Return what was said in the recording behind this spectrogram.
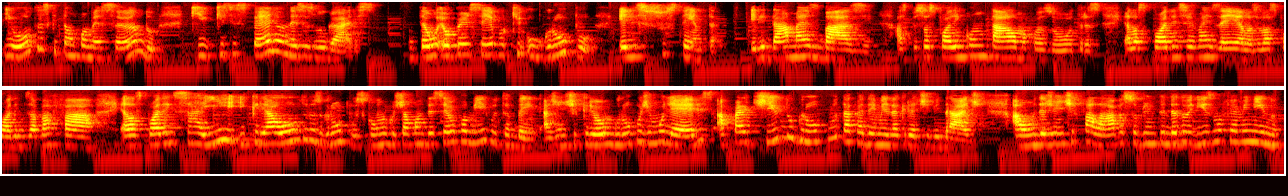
e outras que estão começando que, que se espelham nesses lugares. Então, eu percebo que o grupo ele se sustenta, ele dá mais base as pessoas podem contar uma com as outras, elas podem ser mais elas, elas podem desabafar, elas podem sair e criar outros grupos, como já aconteceu comigo também. A gente criou um grupo de mulheres a partir do grupo da Academia da Criatividade, aonde a gente falava sobre empreendedorismo feminino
